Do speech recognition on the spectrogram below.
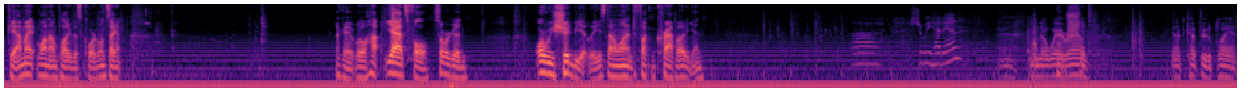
Okay, I might want to unplug this cord. One second. Okay, well, how, yeah, it's full, so we're good. Or we should be at least. I don't want it to fucking crap out again. Uh, should we head in? Uh, ain't no way Oh, around. shit. Gonna have to cut through the plant.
